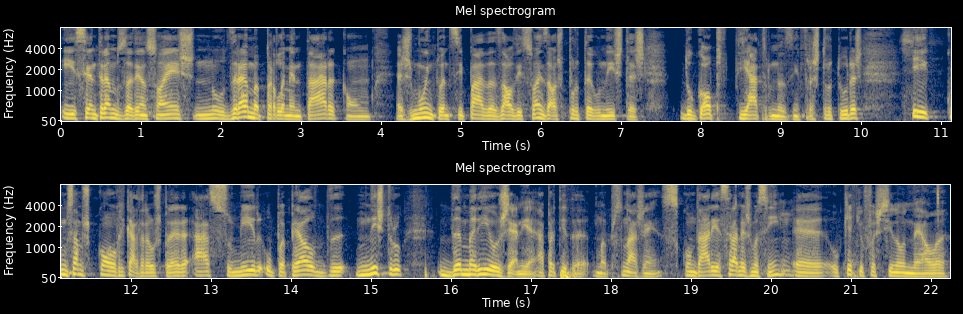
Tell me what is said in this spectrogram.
e centramos atenções no drama parlamentar, com as muito antecipadas audições aos protagonistas do golpe de teatro nas infraestruturas. E começamos com o Ricardo Araújo Pereira a assumir o papel de ministro da Maria Eugénia. A partir de uma personagem secundária, será mesmo assim? Eh, o que é que o fascinou nela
